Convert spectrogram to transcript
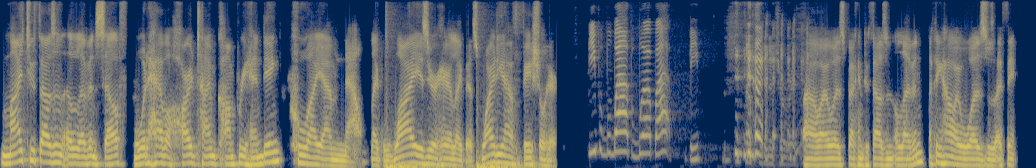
my 2011 self would have a hard time comprehending who I am now. Like, why is your hair like this? Why do you have facial hair? Beep, boop, boop, bop, boop, beep. How I was back in 2011. I think how I was was I think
